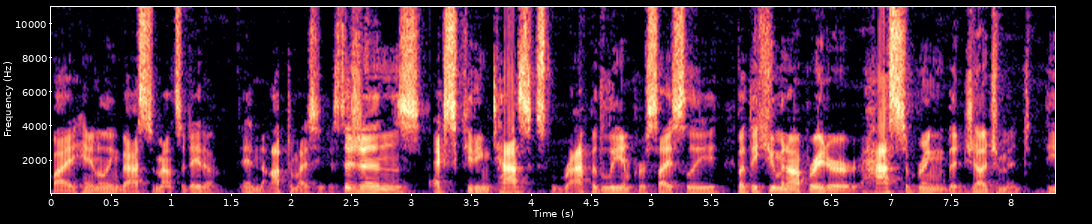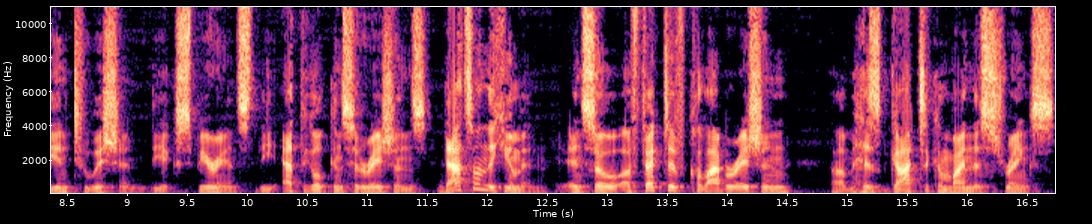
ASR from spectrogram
by handling vast amounts of data and optimizing decisions, executing tasks rapidly and precisely. But the human operator has to bring the judgment, the intuition, the experience, the ethical considerations. That's on the human. And so effective collaboration um, has got to combine the strengths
